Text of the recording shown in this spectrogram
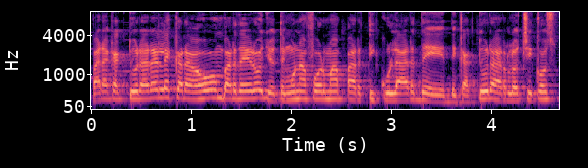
Para capturar al escarabajo bombardero yo tengo una forma particular de, de capturarlo, chicos.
